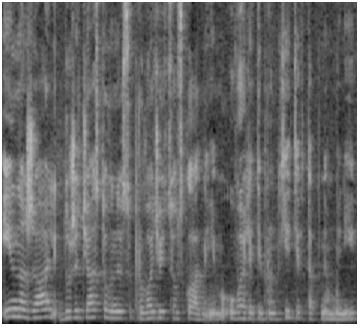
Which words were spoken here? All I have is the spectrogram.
І, на жаль, дуже часто вони супроводжуються ускладненнями у вигляді бронхітів та пневмонії.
